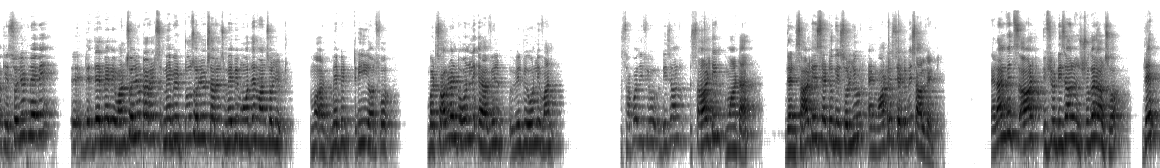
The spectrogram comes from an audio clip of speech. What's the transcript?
Okay, solute may be uh, th- there may be one solute or else maybe two solutes or else maybe more than one solute more, maybe three or four but solvent only uh, will will be only one suppose if you dissolve salt in water then salt is said to be solute and water is said to be solvent. Along with salt if you dissolve sugar also then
